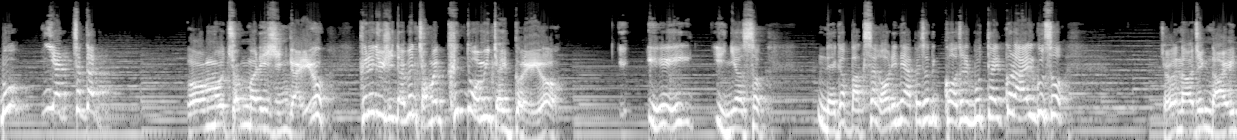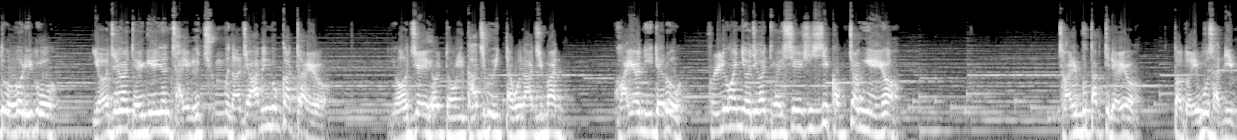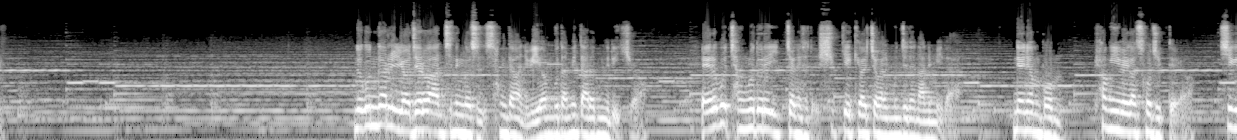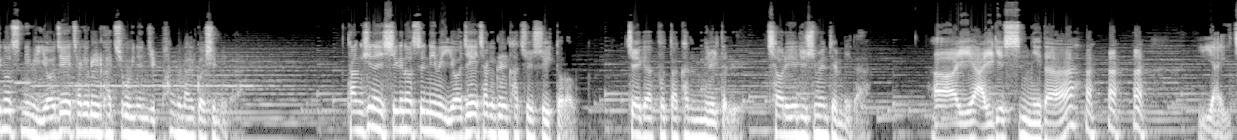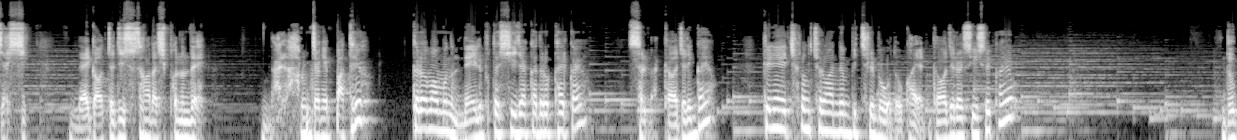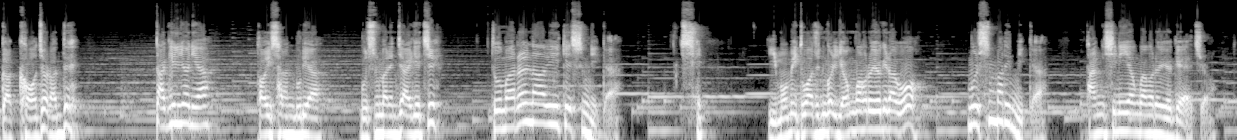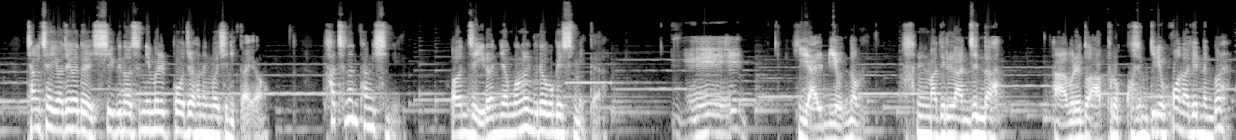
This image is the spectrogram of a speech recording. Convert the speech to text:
뭐? 야, 잠깐! 어머 정말이신가요? 그래 주신다면 정말 큰 도움이 될 거예요. 이, 이, 이 녀석. 내가 막상 어린애 앞에서는 거절 못할 걸 알고서 전 아직 나이도 어리고 여자가 되기에는 자격이 충분하지 않은 것 같아요. 여자의 혈통을 가지고 있다곤 하지만 과연 이대로 훌륭한 여자가 될 수 있을지 걱정이에요. 잘 부탁드려요, 떠돌이 무사님. 누군가를 여제로 앉히는 것은 상당한 위험 부담이 따르는 일이죠. 에르브 장로들의 입장에서도 쉽게 결정할 문제는 아닙니다. 내년 봄 평의회가 소집되어 시그너 스님이 여제의 자격을 갖추고 있는지 판단할 것입니다. 당신은 시그너 스님이 여제의 자격을 갖출 수 있도록 제가 부탁하는 일들을 처리해 주시면 됩니다. 아, 예, 알겠습니다. 야, 이 자식. 내가 어쩌지 수상하다 싶었는데 날 함정에 빠뜨려? 그럼 업무는 내일부터 시작하도록 할까요? 설마 거절인가요? 그녀의 초롱초롱한 눈빛을 보고도 과연 거절할 수 있을까요? 누가 거절한대? 딱 1년이야. 더 이상은 무리야. 무슨 말인지 알겠지? 두 말을 나위 있겠습니까? 치, 이 몸이 도와준 걸 영광으로 여기라고? 무슨 말입니까? 당신이 영광으로 여겨야죠. 장차 여자가 될 시그너 스님을 보좌하는 것이니까요. 하찮은 당신이 언제 이런 영광을 누려보겠습니까? 이 얄미운 놈 한마디를 안 진다. 아무래도 앞으로 고생길이 훤하겠는걸?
